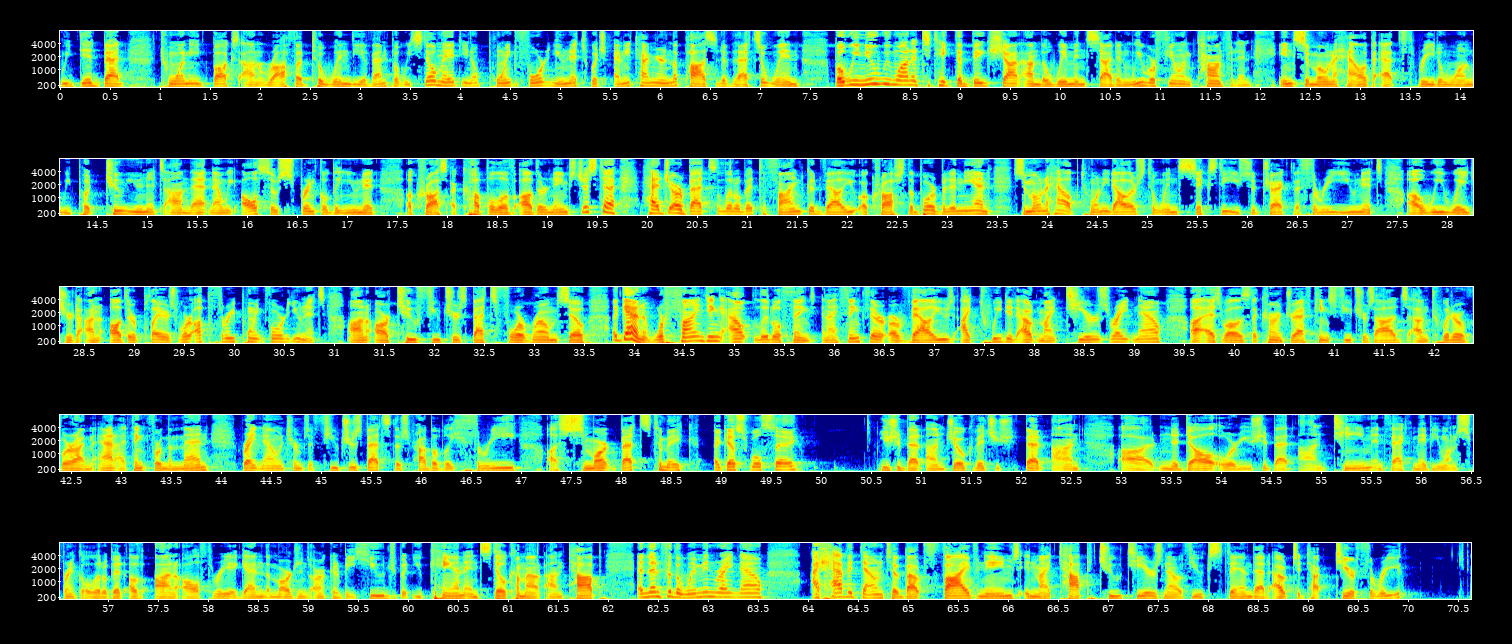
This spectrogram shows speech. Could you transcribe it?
we did bet 20 bucks on Rafa to win the event, but we still made, you know, 0.4 units, which anytime you're in the positive, that's a win. But we knew we wanted to take the big shot on the women's side, and we were feeling confident in Simona Halep at 3 to 1. We put two units on that. Now, we also sprinkled a unit across a couple of other names just to hedge our bets a little bit to find good value across the board. But in the end, Simona Halep, $20 to win 60. You subtract the three units uh, we wagered on other players. We're up 3.4 units on our two futures bets for Rome. So again, we're finding out little things, and I think there are values. I tweeted out my tiers right now, uh, as well as the current DraftKings futures odds on Twitter of where I'm at. I think for the men right now, in terms of futures bets, there's probably three uh, smart bets to make. I guess we'll say. You should bet on Djokovic. You should bet on uh, Nadal, or you should bet on Thiem. In fact, maybe you want to sprinkle a little bit of on all three. Again, the margins aren't going to be huge, but you can and still come out on top. And then for the women right now, I have it down to about five names in my top two tiers. Now, if you expand that out to top, tier three,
